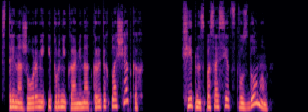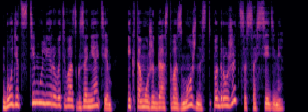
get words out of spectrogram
с тренажерами и турниками на открытых площадках? Фитнес по соседству с домом будет стимулировать вас к занятиям и к тому же даст возможность подружиться с соседями.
